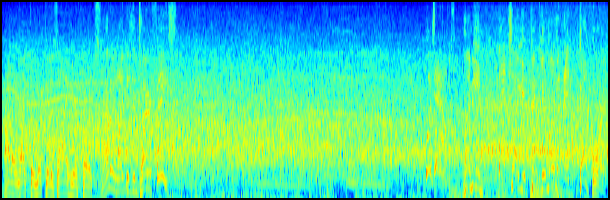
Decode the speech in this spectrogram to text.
I don't like the look in his eye here, folks. I don't like his entire face. Watch out! I mean, that's how you pick your moment and go for it.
